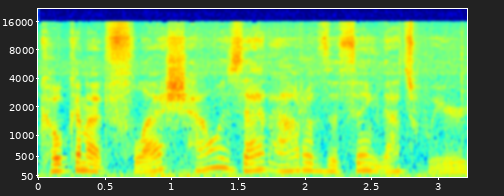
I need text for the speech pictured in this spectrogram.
Coconut flesh? How is that out of the thing? That's weird.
